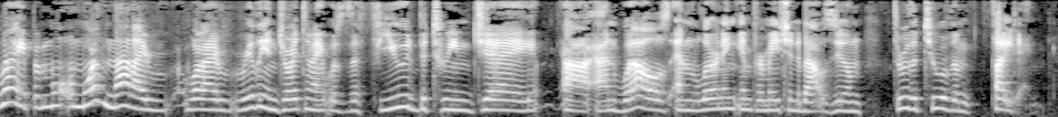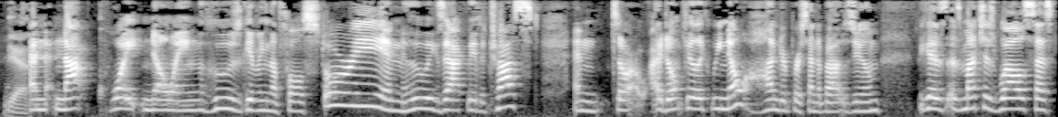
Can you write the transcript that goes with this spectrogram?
Right, but more, more than that, I what I really enjoyed tonight was the feud between Jay uh, and Wells and learning information about Zoom through the two of them fighting. Yeah. and not quite knowing who's giving the full story and who exactly to trust. And so I don't feel like we know 100% about Zoom because as much as Wells says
